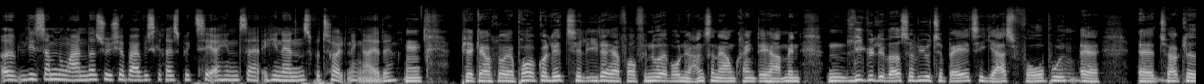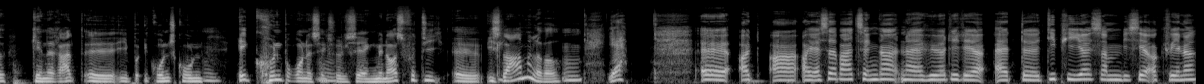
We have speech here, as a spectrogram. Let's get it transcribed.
og ligesom nogle andre, synes jeg bare, at vi skal respektere hendes, hinandens fortolkninger af det. Mm. Pia Kærsgaard, jeg prøver at gå lidt til Ida her for at finde ud af, hvor nuancerne er omkring det her, men mm, ligegyldigt hvad, så er vi jo tilbage til jeres forbud mm. af, af tørklæde generelt øh, i, i grundskolen. Mm. Ikke kun på grund af seksualisering, mm. men også fordi øh, islam eller hvad? Mm. Ja. Øh, og, og, og jeg sidder bare og tænker, når jeg hører det der, at øh, de piger, som vi ser, og kvinder,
